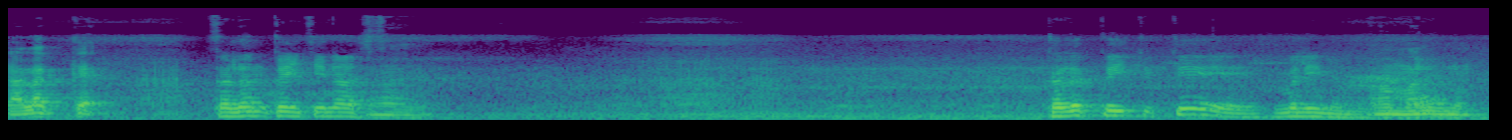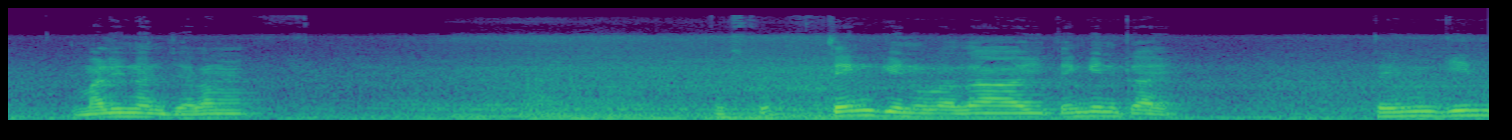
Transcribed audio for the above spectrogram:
कलक्क कलङ्क इति नास्ति कलङ्क इत्युक्ते मलिनं ஆ, மலினம் மலினம் ஜலம் अस्तु தெங்கின் உளதாய் தெங்கின்காய் தெங்கின்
